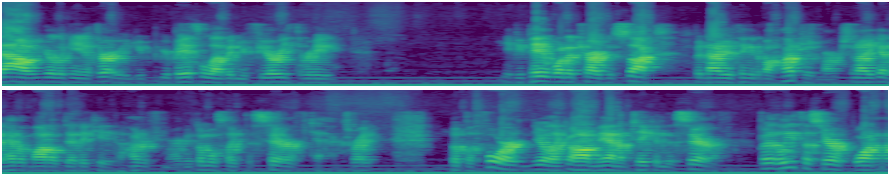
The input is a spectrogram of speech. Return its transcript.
Now you're looking at your threat. Your base 11, your Fury 3. If you pay one to charge, it sucks. But now you're thinking about Hunter's Mark, so now you got to have a model dedicated to Hunter's Mark. It's almost like the Seraph tax, right? But before, you're like, oh man, I'm taking the Seraph. But at least the Seraph 1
